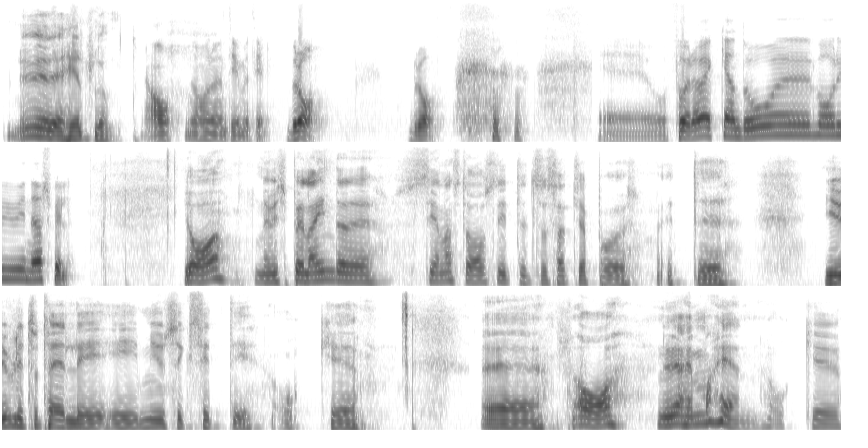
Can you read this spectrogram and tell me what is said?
nu är det helt lugnt. Ja, nu har du en timme till. Bra! Bra! Eh, och förra veckan då eh, var du ju i Nashville. Ja, när vi spelade in det senaste avsnittet så satt jag på ett eh, ljuvligt hotell i, i Music City och eh, eh, ja, nu är jag hemma igen och eh,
